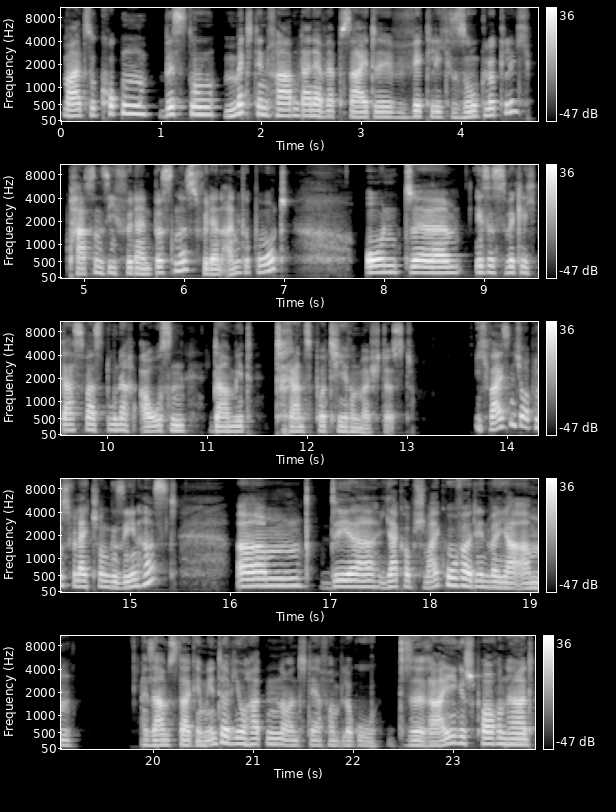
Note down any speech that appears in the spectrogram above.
mal zu gucken, bist du mit den Farben deiner Webseite wirklich so glücklich? Passen sie für dein Business, für dein Angebot? Und äh, ist es wirklich das, was du nach außen damit transportieren möchtest? Ich weiß nicht, ob du es vielleicht schon gesehen hast. Ähm, der Jakob Schweighofer, den wir ja am Samstag im Interview hatten und der vom Blogu 3 gesprochen hat,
